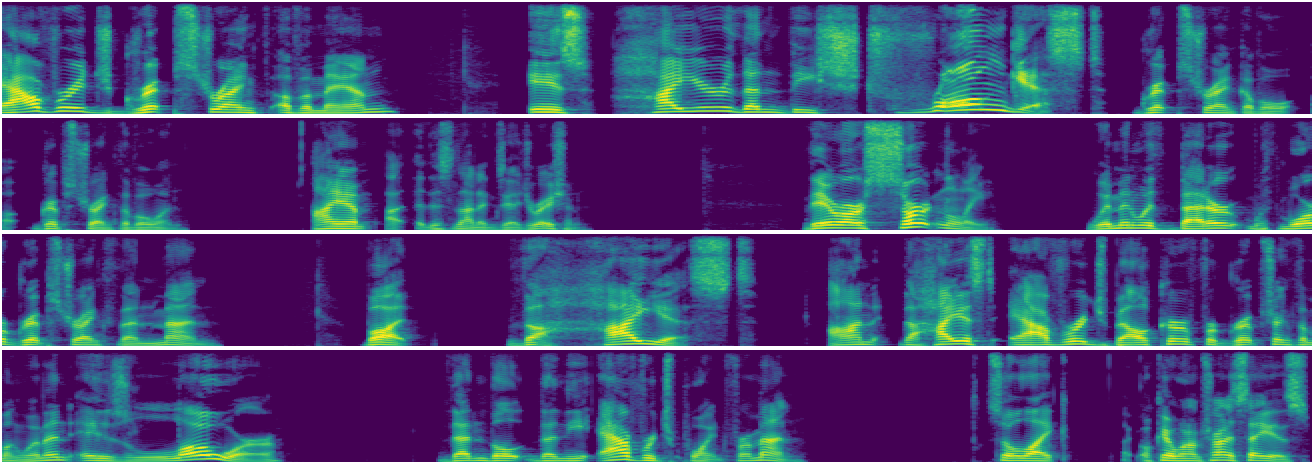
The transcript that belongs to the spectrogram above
average grip strength of a man is higher than the strongest grip strength of a uh, grip strength of a woman. I am. Uh, this is not an exaggeration. There are certainly women with better, with more grip strength than men, but the highest on the highest average bell curve for grip strength among women is lower than the than the average point for men. So like okay, what I'm trying to say is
